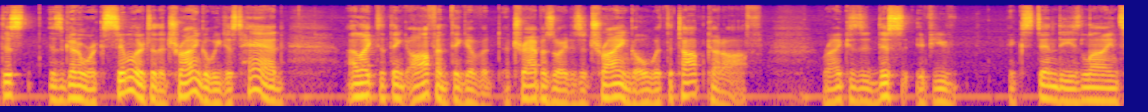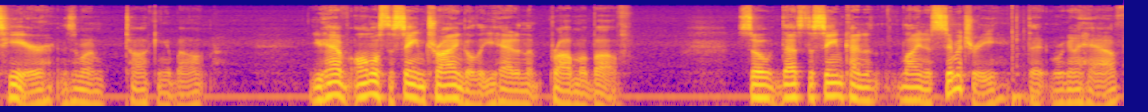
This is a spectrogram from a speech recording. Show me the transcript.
this is going to work similar to the triangle we just had. I like to think often think of a, a trapezoid as a triangle with the top cut off, right? Because this, if you extend these lines here, this is what I'm talking about, you have almost the same triangle that you had in the problem above. So that's the same kind of line of symmetry that we're going to have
